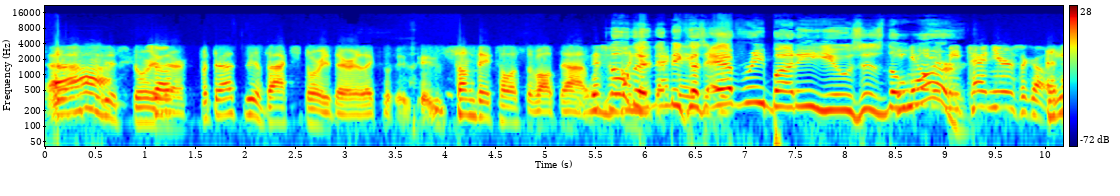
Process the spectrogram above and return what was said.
There has Ah, to be a story so- there, but there has to be a backstory there. Like someday, tell us about that. No, like the- because everybody uses the He yelled at me word. ten years ago. He,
